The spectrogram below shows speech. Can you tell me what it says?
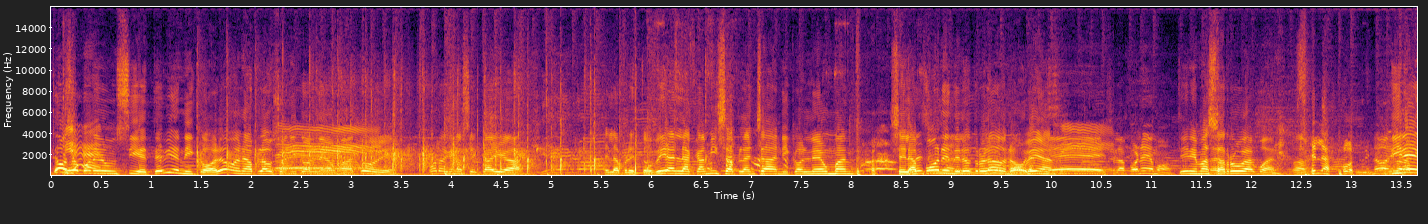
Te vamos a poner un 7. Bien, Nicole. Vamos un aplauso a Nicole Neumann. Todo bien. Ahora que no se caiga. Él la presto. Vean la camisa planchada de Nicole Neumann. ¿Se la ponen del otro lado? No, vean. Eh, se la ponemos. Tiene más arrugas. Bueno, vamos. Se la pone. No, entra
